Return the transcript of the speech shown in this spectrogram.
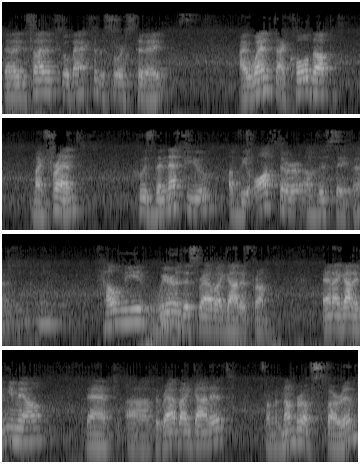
that I decided to go back to the source today. I went, I called up my friend, who is the nephew of the author of this Sefer. Tell me where this rabbi got it from. And I got an email that uh, the rabbi got it from a number of Sfarim.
